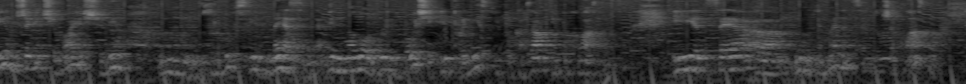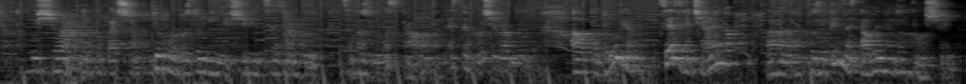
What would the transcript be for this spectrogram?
він вже відчуває, що він зробив свій внесок. Він наловив гроші і приніс, і показав, і похвастався. І це е, ну, для мене це дуже класно, тому що, ну, по-перше, його розуміння, що він це зробив, це важлива справа принести гроші в родину. А по-друге, це звичайно е, позитивне ставлення до грошей.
